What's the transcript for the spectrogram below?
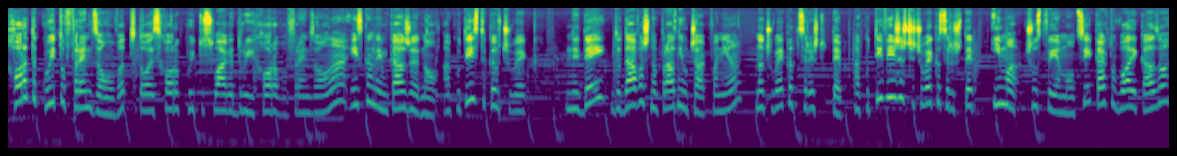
Хората, които френдзонват, т.е. хора, които слагат други хора в френдзона, искам да им кажа едно. Ако ти си такъв човек, не дей да даваш на празни очаквания на човекът срещу теб. Ако ти виждаш, че човека срещу теб има чувства и емоции, както Влади казва,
